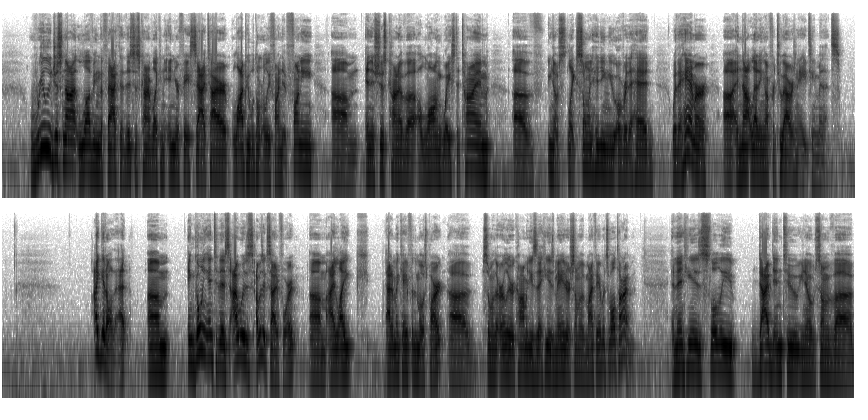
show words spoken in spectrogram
really just not loving the fact that this is kind of like an in your face satire. A lot of people don't really find it funny. Um, and it's just kind of a, a, long waste of time of you know, like someone hitting you over the head with a hammer uh, and not letting up for two hours and 18 minutes. I get all that. Um, and going into this, I was I was excited for it. Um, I like Adam McKay for the most part. Uh, some of the earlier comedies that he has made are some of my favorites of all time. And then he has slowly dived into you know some of uh,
